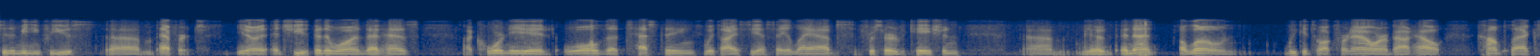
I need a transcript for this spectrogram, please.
to the meaningful use um, effort. You know, and she's been the one that has uh, coordinated all the testing with ICSA labs for certification. Um, you know, and that alone, we could talk for an hour about how complex,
